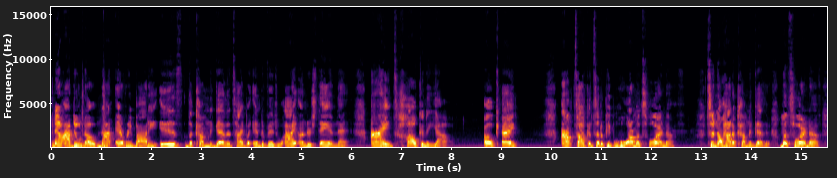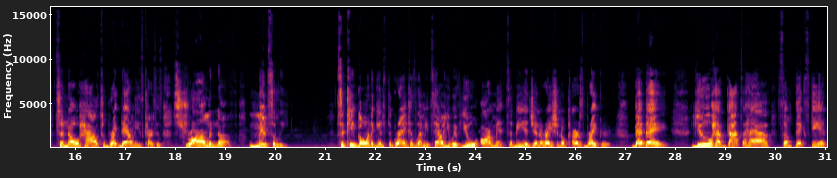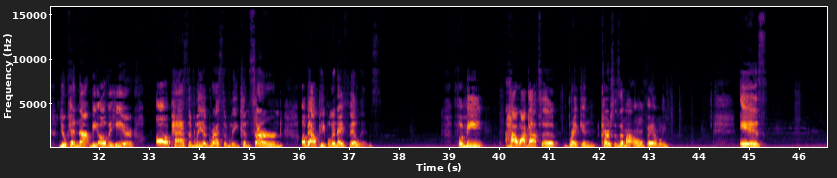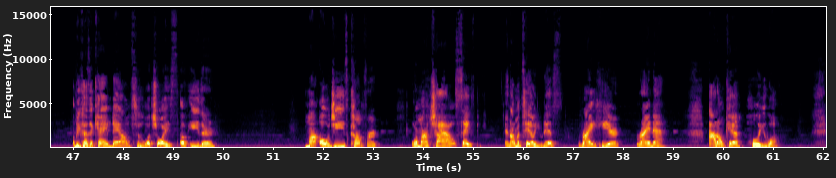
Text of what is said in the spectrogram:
Now, I do know not everybody is the come together type of individual. I understand that. I ain't talking to y'all. Okay? I'm talking to the people who are mature enough to know how to come together, mature enough to know how to break down these curses, strong enough mentally to keep going against the grain. Because let me tell you, if you are meant to be a generational curse breaker, baby, you have got to have some thick skin. You cannot be over here uh, passively aggressively concerned about people and their feelings. For me, how I got to breaking curses in my own family is because it came down to a choice of either my OG's comfort or my child's safety. And I'm going to tell you this right here, right now. I don't care who you are.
